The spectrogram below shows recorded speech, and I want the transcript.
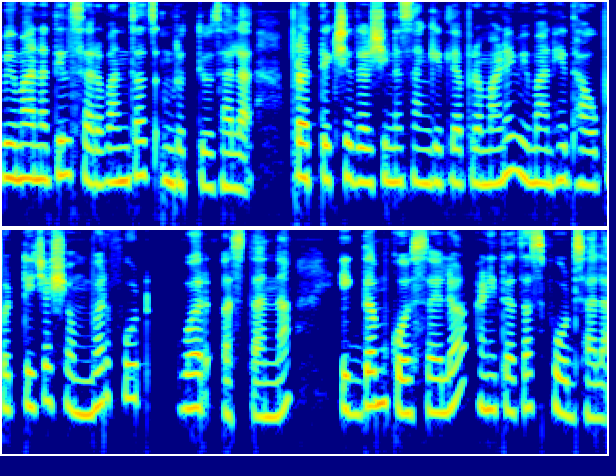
विमानातील सर्वांचाच मृत्यू झाला. प्रत्यक्षदर्शीनं सांगितल्याप्रमाणे विमान हे धावपट्टीच्या शंभर फूट वर असताना एकदम कोसळलं आणि त्याचा स्फोट झाला.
